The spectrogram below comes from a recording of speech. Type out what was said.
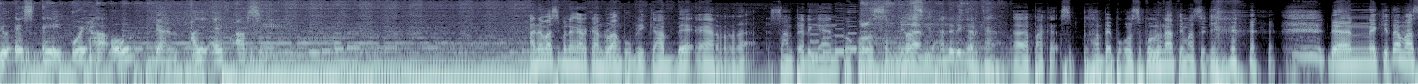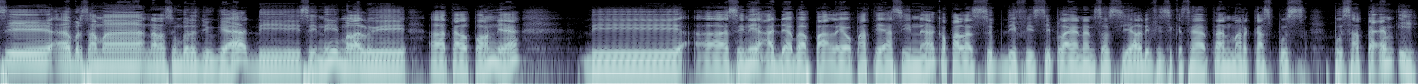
USA, WHO dan IFRC. Anda masih mendengarkan ruang publik KBR sampai dengan pukul 9 Masih Anda dengarkan? Uh, pakai, sampai pukul 10 nanti maksudnya. Dan kita masih uh, bersama narasumber juga di sini melalui uh, telepon ya di uh, sini ada Bapak Leo Patiasina, Kepala Subdivisi Pelayanan Sosial Divisi Kesehatan Markas Pus Pusat PMI.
